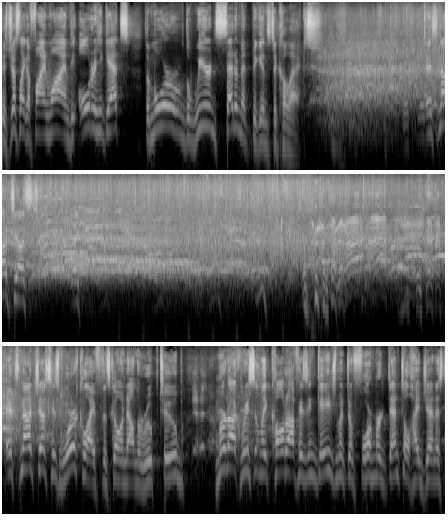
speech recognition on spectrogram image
Because just like a fine wine, the older he gets, the more the weird sediment begins to collect. It's not just like. it's not just his work life that's going down the Roop tube. Murdoch recently called off his engagement to former dental hygienist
